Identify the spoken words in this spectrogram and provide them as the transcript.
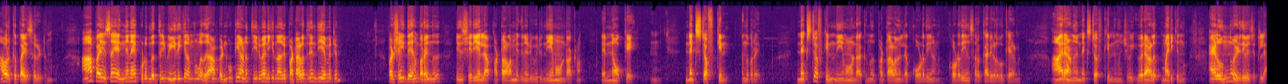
അവർക്ക് പൈസ കിട്ടുന്നു. ആ പൈസ എങ്ങനെ കുടുംബത്തിൽ വീതിക്കണം എന്നുള്ളത് ആ പെൺകുട്ടിയാണ് തീരുമാനിക്കുന്നത്. അതിൽ പട്ടാളത്തിന് എന്ത് ചെയ്യാൻ പറ്റും? പക്ഷേ ഇദ്ദേഹം പറയുന്നത് ഇത് ശരിയല്ല പട്ടാളം ഇതിനൊരു ഒരു നിയമം ഉണ്ടാക്കണം. N O K next of kin എന്ന് പറയും. നെക്സ്റ്റ് ഓഫ് കിൻ നിയമം ഉണ്ടാക്കുന്നത് പട്ടാളമല്ല കോടതിയാണ്. കോടതിയും സർക്കാരുകളും ഒക്കെയാണ് ആരാണ് നെക്സ്റ്റ് ഓഫ് കിൻ എന്ന് ചോദിക്കും ഒരാൾ മരിക്കുന്നു. അയാൾ ഒന്നും എഴുതി വെച്ചിട്ടില്ല.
